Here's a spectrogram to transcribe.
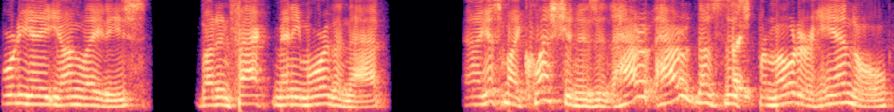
48 young ladies, but in fact many more than that. And I guess my question is, it how how does this promoter handle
